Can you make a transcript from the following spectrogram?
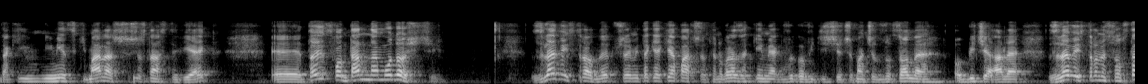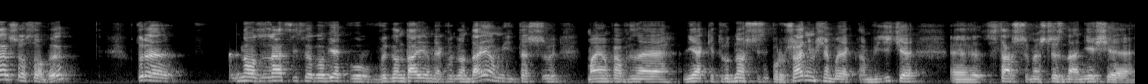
taki niemiecki malarz XVI wiek. Yy, to jest fontanna młodości. Z lewej strony, przynajmniej tak jak ja patrzę, ten obrazek, nie wiem jak wy go widzicie, czy macie odwrócone odbicie, ale z lewej strony są starsze osoby, które no, z racji swojego wieku wyglądają jak wyglądają i też mają pewne niejakie trudności z poruszaniem się, bo jak tam widzicie, e, starszy mężczyzna niesie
